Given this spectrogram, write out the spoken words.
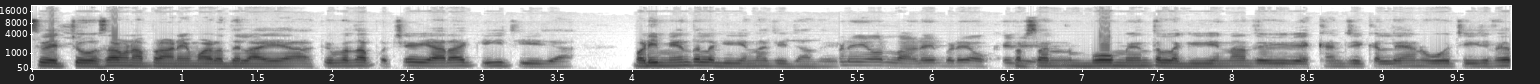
ਸਵਿਚ ਉਸ ਹਿਸਾਬ ਨਾਲ ਪੁਰਾਣੇ ਮਾਡਲ ਦੇ ਲਾਏ ਆ ਕਿ ਬੰਦਾ ਪੁੱਛੇ ਯਾਰ ਆ ਕੀ ਚੀਜ਼ ਆ। ਬੜੀ ਮਿਹਨਤ ਲੱਗੀ ਇਹਨਾਂ ਚੀਜ਼ਾਂ ਤੇ। ਆਪਣੇ ਔਰ ਲਾਣੇ ਬੜੇ ਔਖੇ ਜਿਹੇ ਪਰਸਨ ਬਹੁਤ ਮਿਹਨਤ ਲੱਗੀ ਇਹਨਾਂ ਦੇ ਵੀ ਵੇਖਣ 'ਚ ਇਕੱਲਿਆਂ ਨੂੰ ਉਹ ਚੀਜ਼ ਫਿਰ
